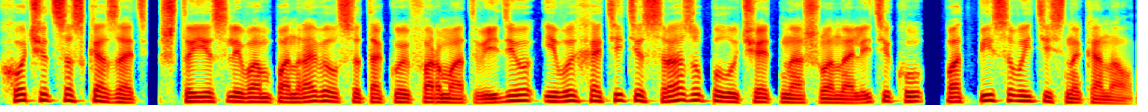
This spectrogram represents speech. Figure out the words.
Хочется сказать, что если вам понравился такой формат видео и вы хотите сразу получать нашу аналитику, подписывайтесь на канал.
